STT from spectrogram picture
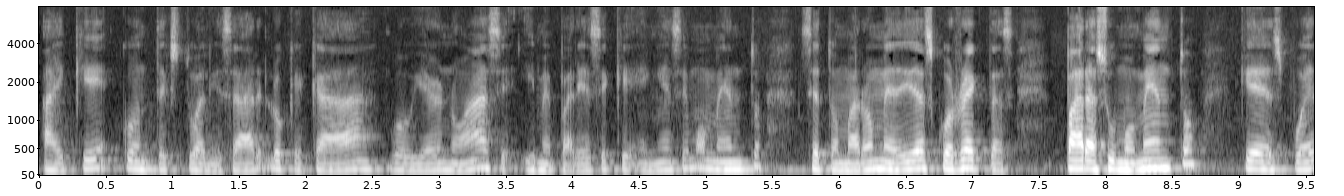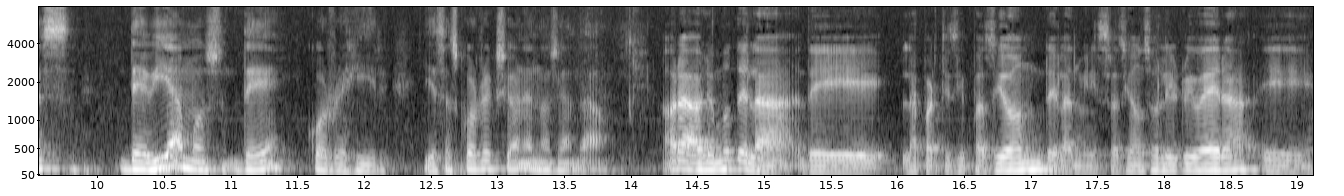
hay que contextualizar lo que cada gobierno hace y me parece que en ese momento se tomaron medidas correctas para su momento que después debíamos de corregir y esas correcciones no se han dado. Ahora hablemos de la, de la participación de la administración Solís Rivera. Eh,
